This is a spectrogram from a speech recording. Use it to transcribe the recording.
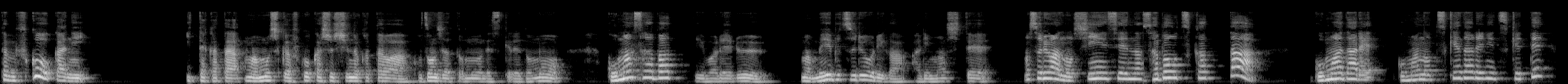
多分福岡に行った方、まあもしくは福岡出身の方はご存知だと思うんですけれども、ごまサバって言われる、まあ名物料理がありまして、まあそれはあの新鮮なサバを使ったごまだれ、ごまの漬けだれにつけて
